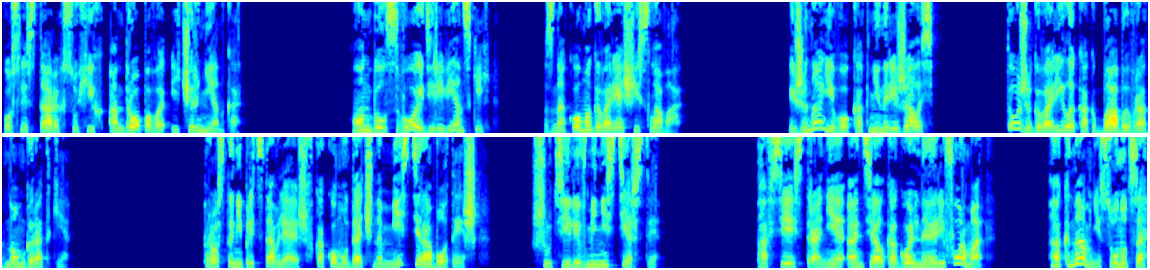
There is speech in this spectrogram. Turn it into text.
после старых сухих Андропова и Черненко. Он был свой, деревенский, знакомо говорящий слова. И жена его, как ни наряжалась, тоже говорила, как бабы в родном городке. Просто не представляешь, в каком удачном месте работаешь. Шутили в министерстве. По всей стране антиалкогольная реформа, а к нам не сунутся.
